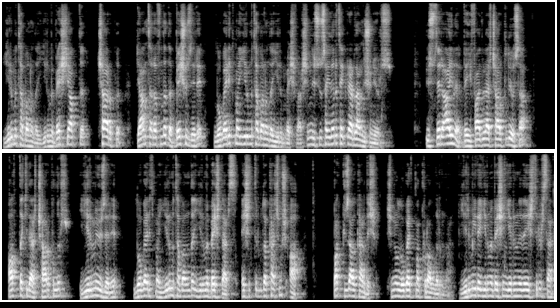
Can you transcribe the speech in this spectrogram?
20 tabanında 25 yaptı. Çarpı yan tarafında da 5 üzeri logaritma 20 tabanında 25 var. Şimdi üstü sayıları tekrardan düşünüyoruz. Üstleri aynı ve ifadeler çarpılıyorsa alttakiler çarpılır. 20 üzeri logaritma 20 tabanında 25 dersin. Eşittir bu da kaçmış? A. Bak güzel kardeşim. Şimdi logaritma kurallarından. 20 ile 25'in yerini değiştirirsen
